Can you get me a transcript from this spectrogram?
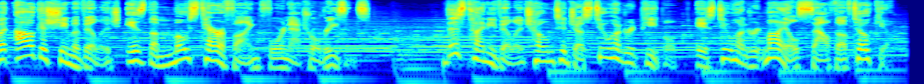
But Aogashima Village is the most terrifying for natural reasons. This tiny village, home to just 200 people, is 200 miles south of Tokyo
